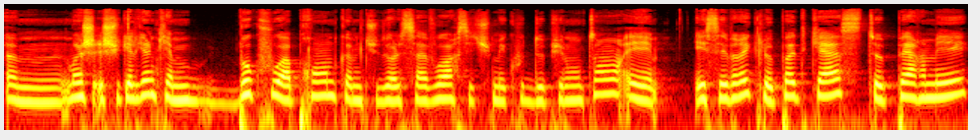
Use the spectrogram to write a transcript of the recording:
moi, je, suis quelqu'un qui aime beaucoup apprendre, comme tu dois le savoir si tu m'écoutes depuis longtemps, et, et c'est vrai que le podcast te permet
